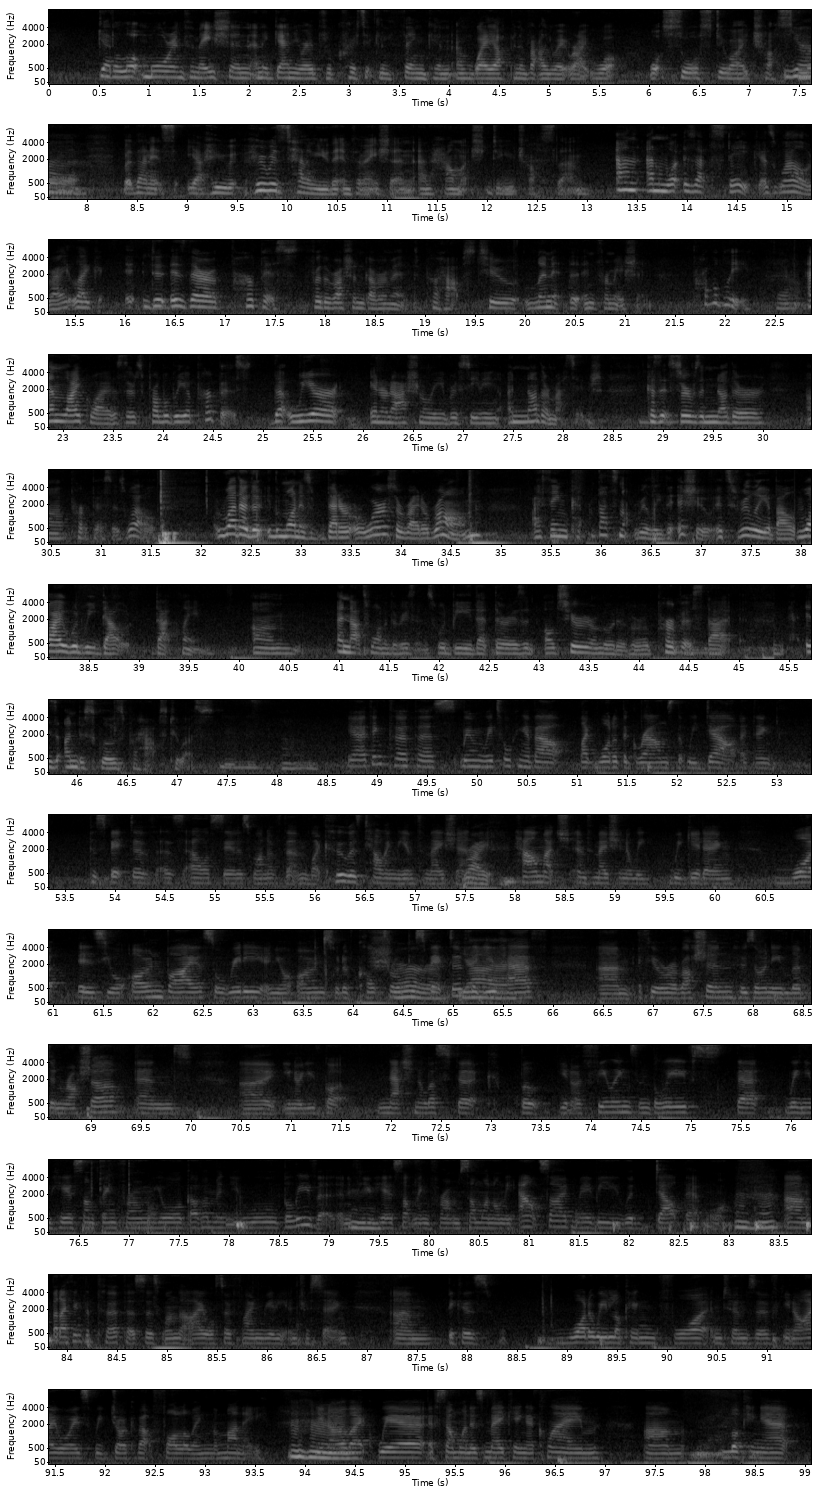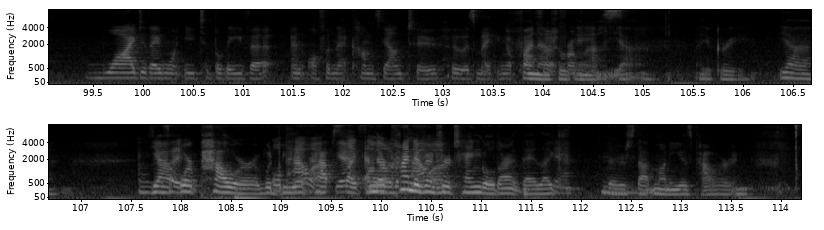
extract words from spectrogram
get a lot more information, and again, you're able to critically think and, and weigh up and evaluate, right, what, what source do I trust Yeah. more? But then it's, yeah, who, who is telling you the information and how much do you trust them? And and what is at stake as well, right? Like, is there a purpose for the Russian government, perhaps, to limit the information? Probably. Yeah. And likewise, there's probably a purpose that we are internationally receiving another message because it serves another uh, purpose as well. Whether the, the one is better or worse or right or wrong, I think that's not really the issue. It's really about why would we doubt that claim? Um, and that's one of the reasons would be that there is an ulterior motive or a purpose that is undisclosed perhaps to us. Um, Yeah, I think purpose, when we're talking about like what are the grounds that we doubt, I think perspective, as Alice said, is one of them. Like who is telling the information? Right. How much information are we, we getting? What is your own bias already and your own sort of cultural Sure, perspective that you have? Um, if you're a Russian who's only lived in Russia and uh, you know you've got nationalistic you know feelings and beliefs that when you hear something from your government you will believe it and if you Mm. hear something from someone on the outside maybe you would doubt that more mhm. um, but I think the purpose is one that I also find really interesting um, because what are we looking for in terms of you know I always we joke about following the money you know Mhm. like where if someone is making a claim um, looking at why do they want you to believe it and often that comes down to who is making a profit financial from gain. this Yeah, I agree. Yeah, I was gonna yeah, say- or power would Or be power, perhaps yeah, like, and they're follow the kind of power. intertangled, aren't they? Like, Yeah. there's mm-hmm. that money is power, and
